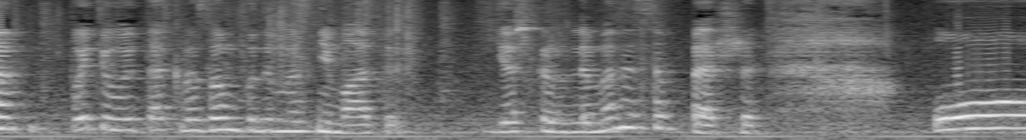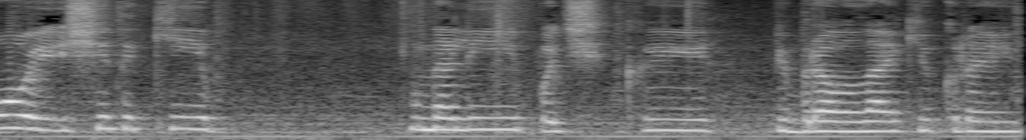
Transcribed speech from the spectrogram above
Потім ми так разом будемо знімати. Я ж кажу, для мене це вперше. Ой, ще такі наліпочки. Пібрала Like Ukraine.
